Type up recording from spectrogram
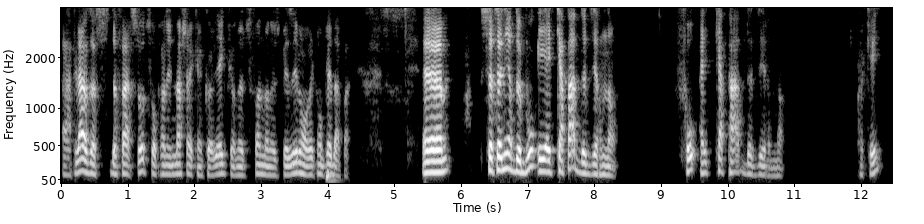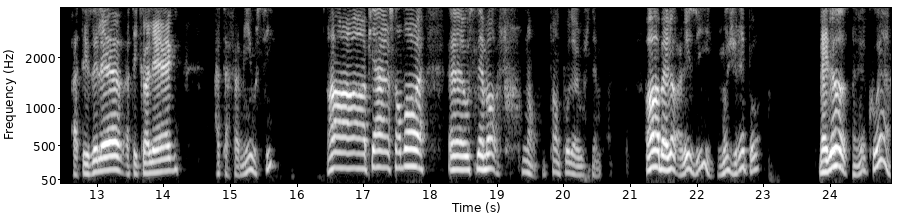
À la place de, faire ça, tu vas prendre une marche avec un collègue, puis on a du fun, on a du plaisir, puis on va complet d'affaires. Euh, se tenir debout et être capable de dire non. Il faut être capable de dire non. OK? À tes élèves, à tes collègues, à ta famille aussi. Ah, Pierre, est-ce qu'on va euh, au cinéma? non, ne tente pas d'aller au cinéma. Ah, ben là, allez-y. Moi, n'irai pas. Ben là, euh, quoi?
